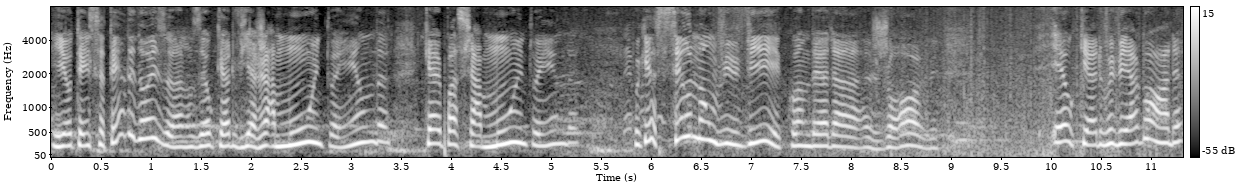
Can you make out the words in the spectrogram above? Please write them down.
E eu tenho 72 anos, eu quero viajar muito ainda, quero passear muito ainda. Porque se eu não vivi quando era jovem, eu quero viver agora.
